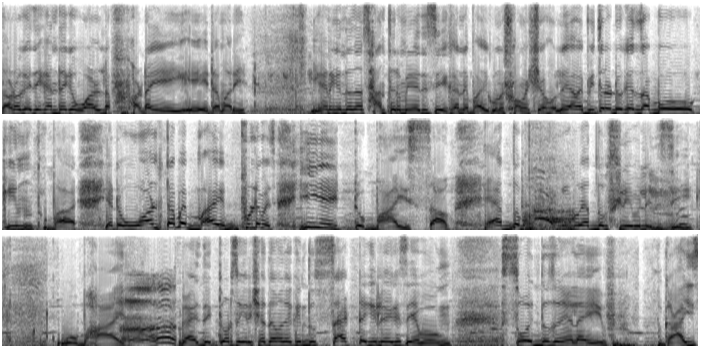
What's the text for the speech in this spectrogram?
দাঁড়াকে যেখান থেকে ওয়ালটা ফাটাই এটা মারি। এখানে কিন্তু দাদা শান্তির মেরে দিছি এখানে ভাই কোনো সমস্যা হলে আমি ভিতরে ঢুকে যাব কিন্তু ভাই এটা ওয়ানটা ভাই ভাই ফুল ড্যামেজ এই তো ভাই সাব একদম একদম ছিঁড়ে ফেলে দিছি। ও ভাই গাইজ দেখতে পাচ্ছি এর সাথে আমাদের কিন্তু চারটা কিল হয়ে গেছে এবং চোদ্দ জন লাইভ গাইজ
